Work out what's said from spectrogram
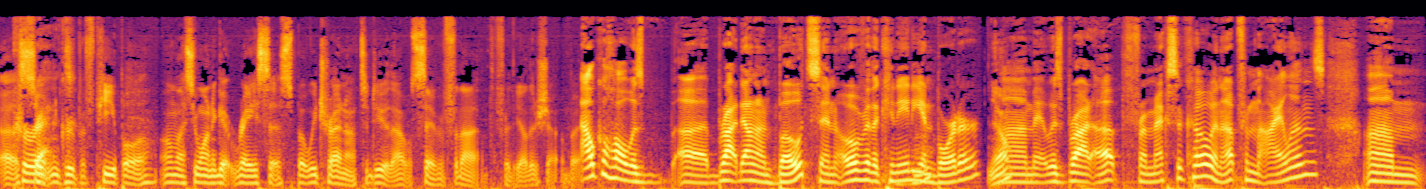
a certain group of people, unless you want to get racist. But we try not to do that. We'll save it for that for the other show. But alcohol was uh, brought down on boats and over the Canadian border. Mm-hmm. Yeah. Um, it was brought up from Mexico and up from the islands, um,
